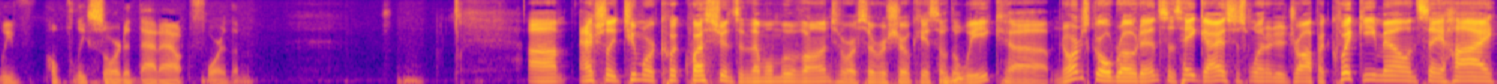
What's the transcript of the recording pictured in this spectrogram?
we've hopefully sorted that out for them. Um, actually, two more quick questions, and then we'll move on to our server showcase of the week. Uh, Norm's Girl wrote in says, "Hey guys, just wanted to drop a quick email and say hi.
